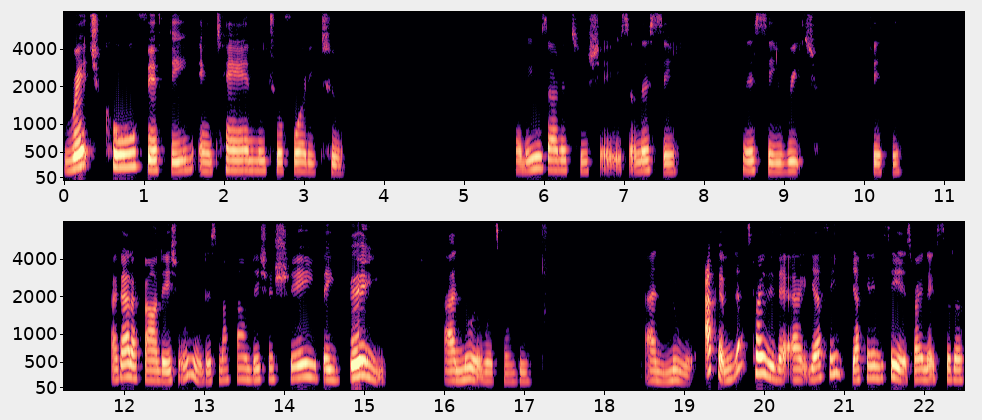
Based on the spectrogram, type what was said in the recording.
Rich Cool 50 and Tan Neutral 42. So these are the two shades. So let's see. Let's see. Rich 50. I got a foundation. Oh, this is my foundation shade, baby. I knew it was gonna be. I knew it. I can. That's crazy that I, y'all see. Y'all can't even see it. It's right next to the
